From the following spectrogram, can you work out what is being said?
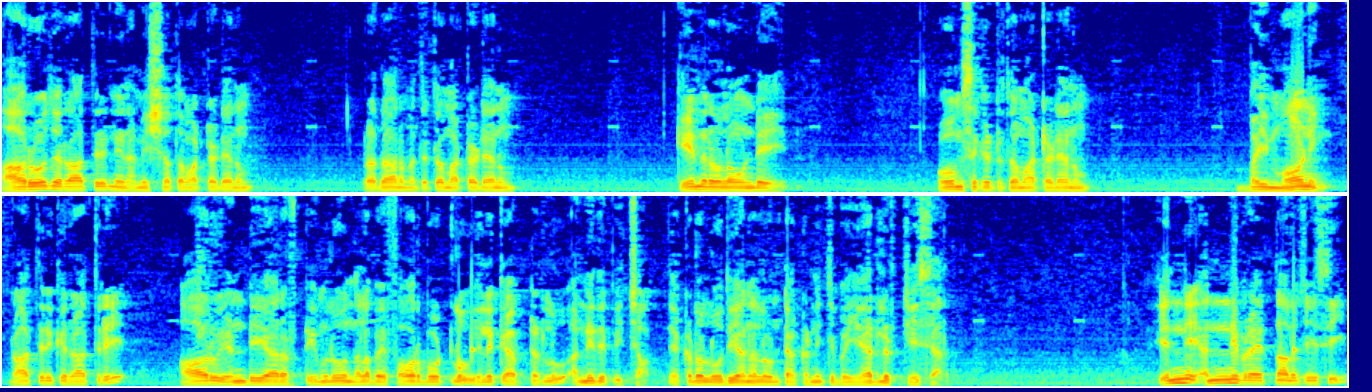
ఆ రోజు రాత్రి నేను అమిత్ షాతో మాట్లాడాను. ప్రధానమంత్రితో మాట్లాడాను. కేంద్రంలో ఉండే హోమ్ సెక్రటరీతో మాట్లాడాను. బై మార్నింగ్ రాత్రికి రాత్రి ఆరు ఎన్డీఆర్ఎఫ్ టీములు నలభై పవర్ బోట్లు హెలికాప్టర్లు అన్ని తెప్పించాం. ఎక్కడో లూధియానాలో ఉంటే అక్కడి నుంచి బై ఎయిర్ లిఫ్ట్ చేశారు. ఎన్ని అన్ని ప్రయత్నాలు చేసి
